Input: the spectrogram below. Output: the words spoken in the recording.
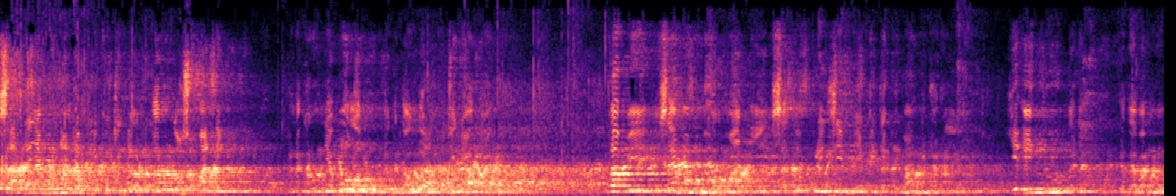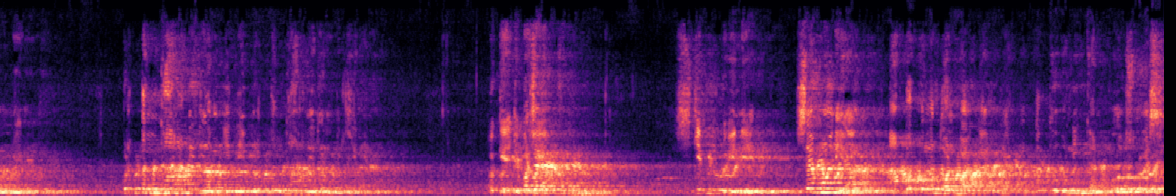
Seandainya pun anda beli kucing dalam karung nggak usah panik karena karungnya bolong udah ketahuan kucing apa. Tapi saya mau menghormati satu prinsip yang kita kembangkan hari ini, yaitu kata Bang Nurdin, bertengkar di dalam ini, bertengkar di dalam pikiran. Oke, coba saya skip dulu ini. Saya mau lihat apa pengetahuan Pak Ganjar tentang keunikan Pulau Sulawesi.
